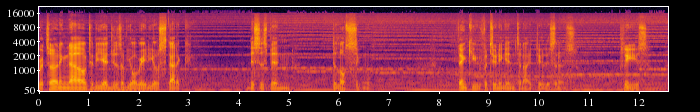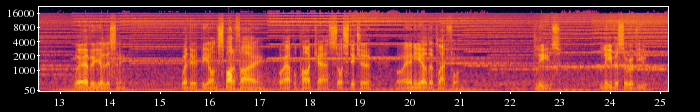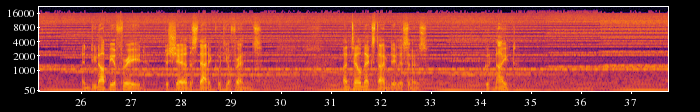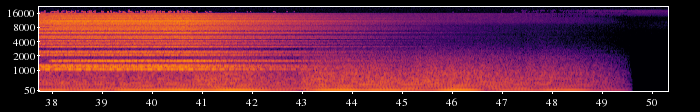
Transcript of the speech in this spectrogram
Returning now to the edges of your radio static. This has been The Lost Signal. Thank you for tuning in tonight, dear listeners. Please, wherever you're listening, whether it be on Spotify or Apple Podcasts or Stitcher or any other platform, please leave us a review. And do not be afraid to share the static with your friends. Until next time, dear listeners, good night.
